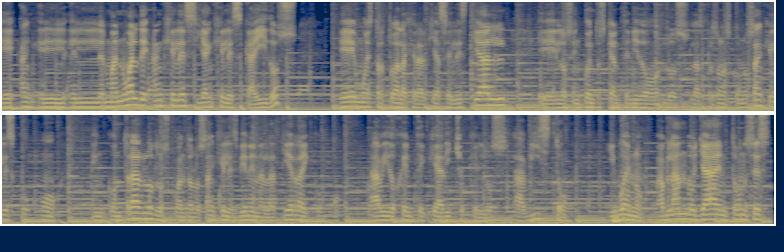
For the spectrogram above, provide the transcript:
el, manual de ángeles y ángeles caídos, que muestra toda la jerarquía celestial, los encuentros que han tenido los, las personas con los ángeles, cómo encontrarlos, los, cuando los ángeles vienen a la tierra y cómo ha habido gente que ha dicho que los ha visto. Y bueno, hablando ya entonces,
